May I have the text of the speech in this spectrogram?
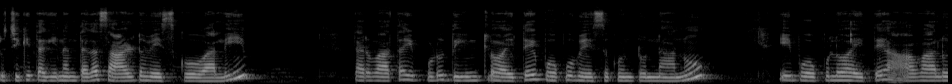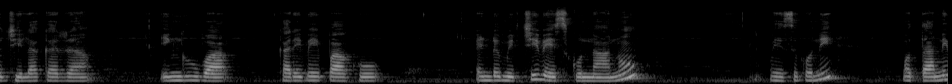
రుచికి తగినంతగా సాల్ట్ వేసుకోవాలి. తర్వాత ఇప్పుడు దీంట్లో అయితే పోపు వేసుకుంటున్నాను. ఈ పోపులో అయితే ఆవాలు జీలకర్ర ఇంగువ కరివేపాకు ఎండుమిర్చి వేసుకున్నాను. వేసుకొని మొత్తాన్ని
